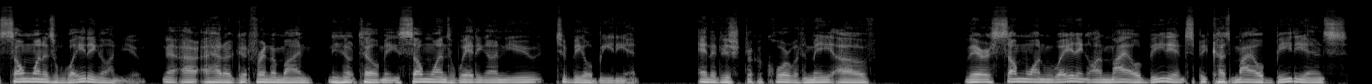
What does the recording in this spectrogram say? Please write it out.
someone is waiting on you. I, I had a good friend of mine, you know, tell me someone's waiting on you to be obedient. And it just struck a chord with me of there's someone waiting on my obedience because my obedience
